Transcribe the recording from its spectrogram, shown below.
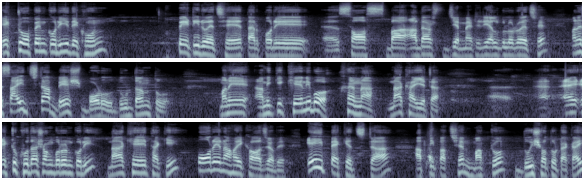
একটু ওপেন করি, দেখুন, পেটি রয়েছে, তারপরে সস বা আদার্স যে ম্যাটেরিয়ালগুলো রয়েছে মানে সাইজটা বেশ বড়, দুর্দান্ত। মানে আমি কি খেয়ে নিব? না না খাই এটা। একটু ক্ষুধা সংবরণ করি, না খেয়ে থাকি, পরে না হয় খাওয়া যাবে। এই প্যাকেজটা আপনি পাচ্ছেন মাত্র দুই শত টাকায়,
